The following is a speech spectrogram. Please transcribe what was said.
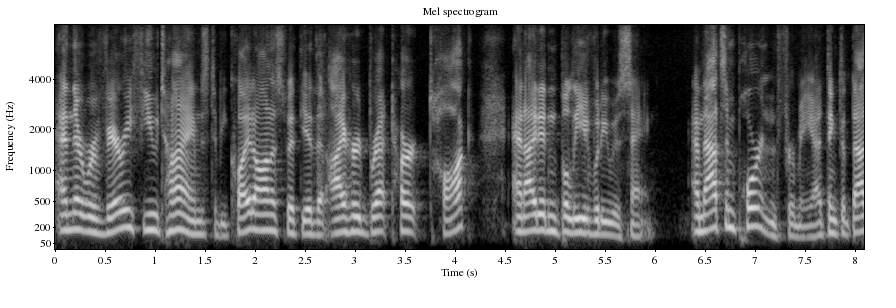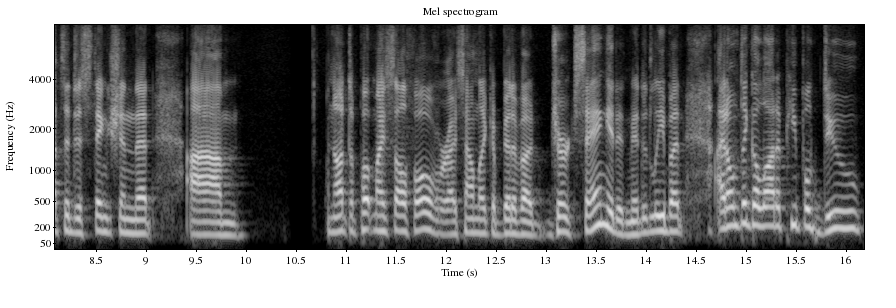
And there were very few times, to be quite honest with you, that I heard Bret Hart talk and I didn't believe what he was saying. And that's important for me. I think that that's a distinction that, um, not to put myself over, I sound like a bit of a jerk saying it, admittedly, but I don't think a lot of people do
